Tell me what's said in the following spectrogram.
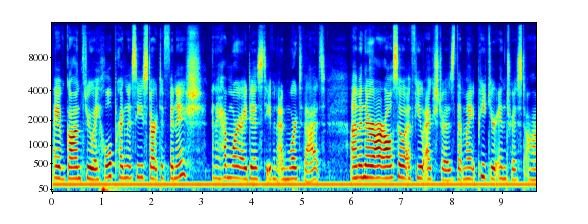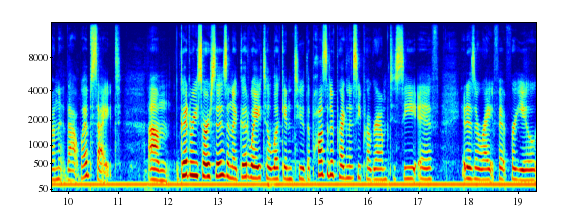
I have gone through a whole pregnancy start to finish, and I have more ideas to even add more to that. Um, and there are also a few extras that might pique your interest on that website. Um, good resources and a good way to look into the positive pregnancy program to see if it is a right fit for you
